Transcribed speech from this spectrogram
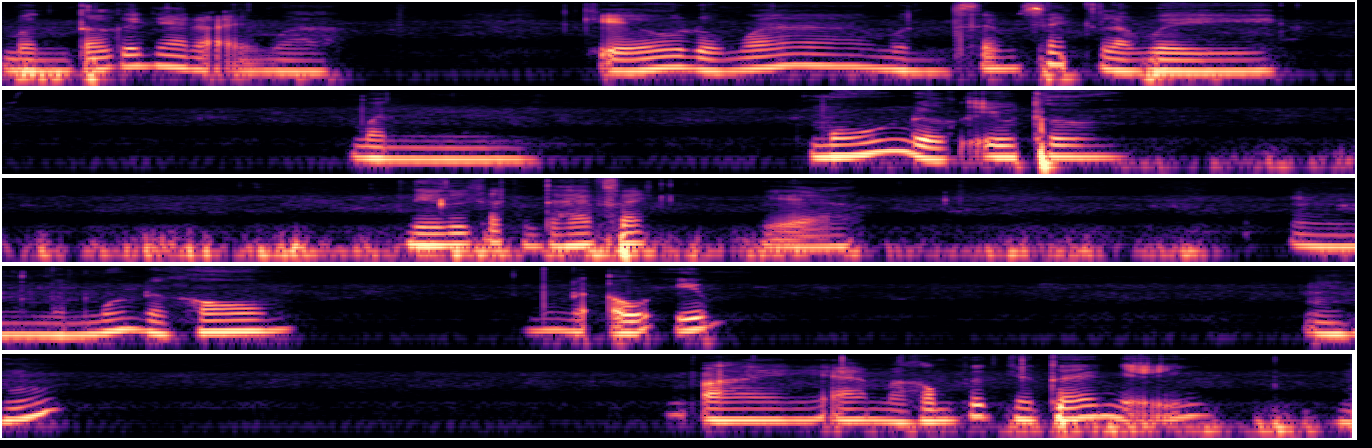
mình tới cái giai đoạn mà, kiểu đụng quá mình xem xét là vì mình muốn được yêu thương như cái cách người ta hát phát yeah. ừ, mình muốn được hôn muốn được âu yếm uh-huh. ai ai mà không thích như thế nhỉ ừ.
